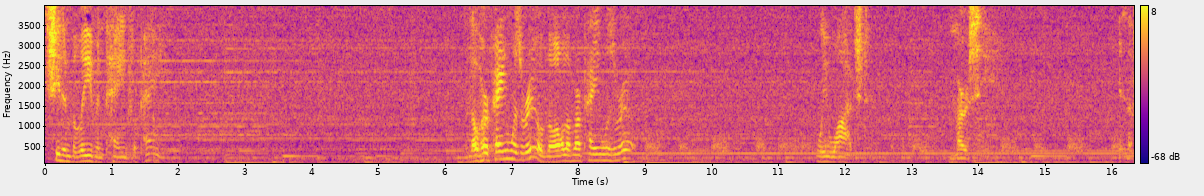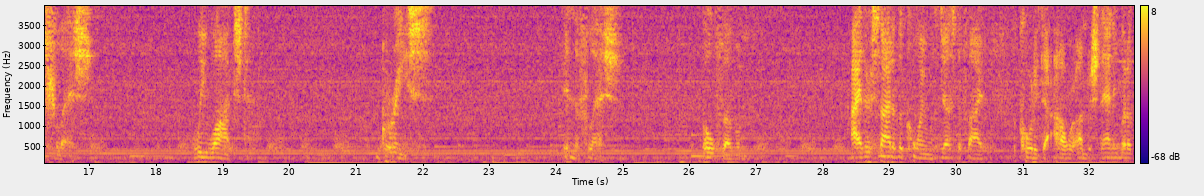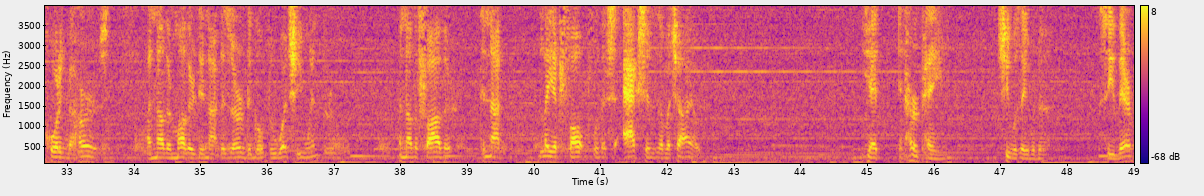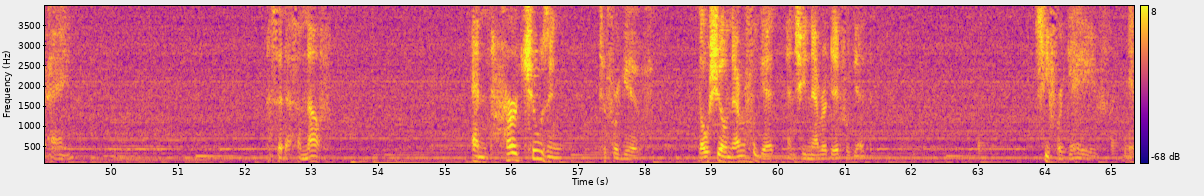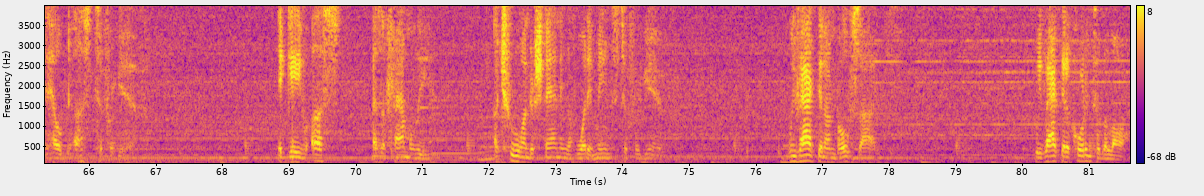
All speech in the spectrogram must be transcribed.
She didn't believe in pain for pain. Though her pain was real, though all of our pain was real we watched mercy in the flesh. We watched grace in the flesh. Both of them. Either side of the coin was justified according to our understanding, but according to hers, another mother did not deserve to go through what she went through. Another father did not lay at fault for the actions of a child. Yet, in her pain, she was able to see their pain. I said, That's enough. And her choosing to forgive, though she'll never forget, and she never did forget, she forgave. It helped us to forgive. It gave us as a family a true understanding of what it means to forgive. We've acted on both sides. We've acted according to the law.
